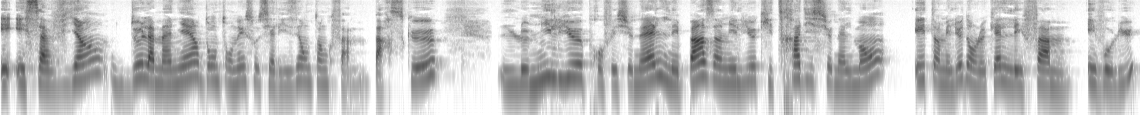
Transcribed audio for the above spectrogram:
et, ça vient de la manière dont on est socialisé en tant que femme, parce que le milieu professionnel n'est pas un milieu qui traditionnellement est un milieu dans lequel les femmes évoluent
